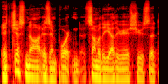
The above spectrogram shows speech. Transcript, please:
it's just not as important as some of the other issues that.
